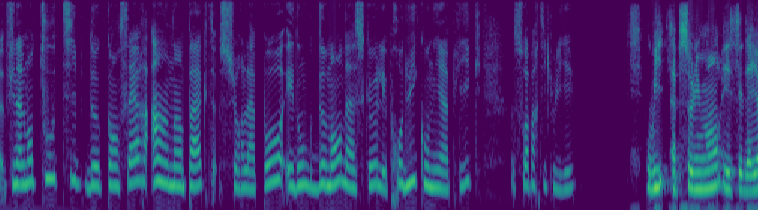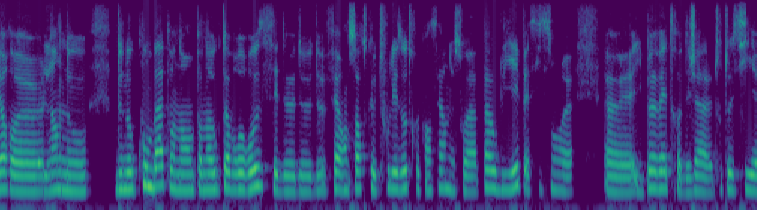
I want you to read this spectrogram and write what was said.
euh, finalement tout type de cancer a un impact sur la peau et donc demande à ce que les produits qu'on y applique soient particuliers? Oui, absolument. Et c'est d'ailleurs euh, l'un de nos, combats pendant, Octobre Rose, c'est de, faire en sorte que tous les autres cancers ne soient pas oubliés parce qu'ils euh, euh, peuvent être déjà tout aussi,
